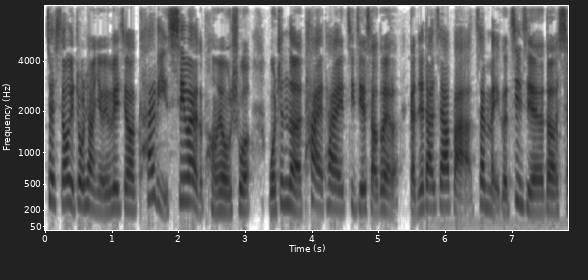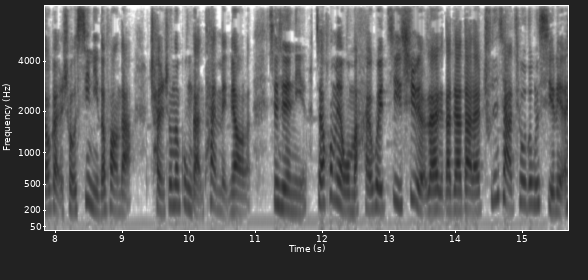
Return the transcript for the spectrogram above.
在小宇宙上有一位叫开里 CY 的朋友说：“我真的太太季节小队了，感觉大家把在每个季节的小感受细腻的放大，产生的共感太美妙了，谢谢你。在后面我们还会继续来给大家带来春夏秋冬系列。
